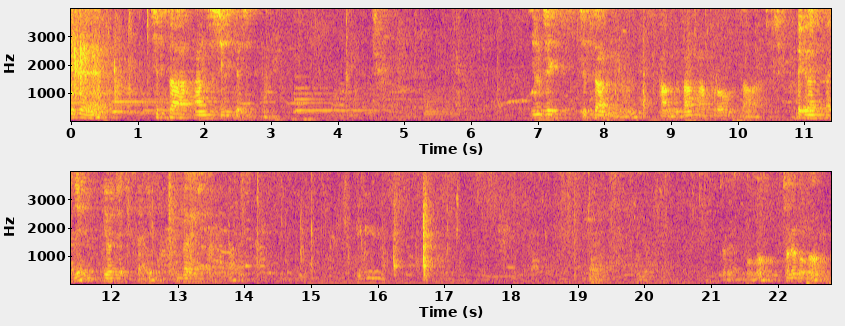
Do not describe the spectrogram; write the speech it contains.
이제 집사 안수식 있겠습니다. 일직 집사님은 감당 앞으로 나와 주시기 바랍니다. 백윤환 집사님, 이현재 집사님 중단해 주시기 바랍니다. 저를 보고 저를 보고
